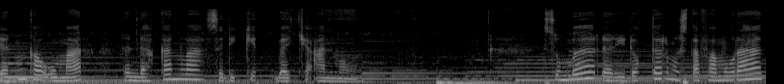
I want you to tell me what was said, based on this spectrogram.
dan engkau Umar, rendahkanlah sedikit bacaanmu." Sumber dari Dr. Mustafa Murad,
